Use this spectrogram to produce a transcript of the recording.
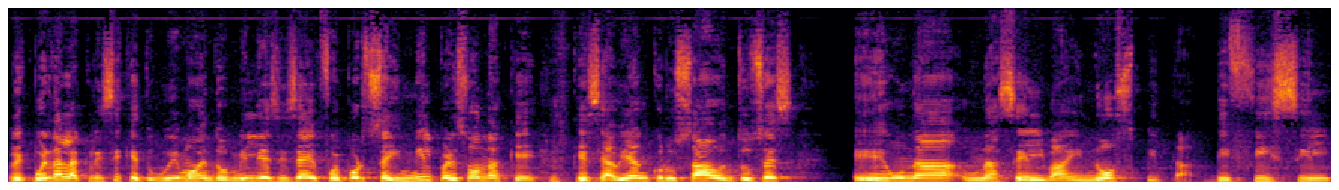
Recuerda la crisis que tuvimos en 2016, fue por 6.000 personas que, que, se habían cruzado. Entonces, es una, una selva inhóspita, difícil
